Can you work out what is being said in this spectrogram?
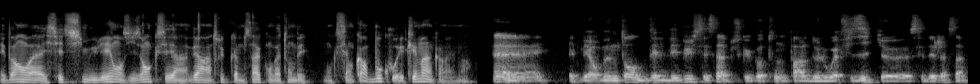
eh ben on va essayer de simuler en se disant que c'est vers un truc comme ça qu'on va tomber. Donc c'est encore beaucoup avec les mains quand même. Hein mais en même temps, dès le début, c'est ça, puisque quand on parle de loi physique, euh, c'est déjà ça.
